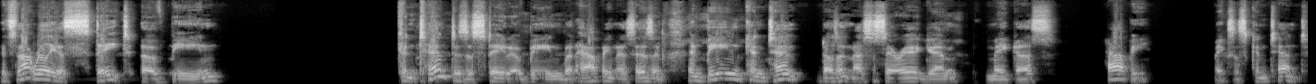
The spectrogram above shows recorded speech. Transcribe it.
it's not really a state of being. Content is a state of being, but happiness isn't. And being content doesn't necessarily, again, make us happy, makes us content.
